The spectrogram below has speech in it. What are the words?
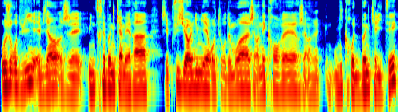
aujourd'hui, eh bien, j'ai une très bonne caméra, j'ai plusieurs lumières autour de moi, j'ai un écran vert, j'ai un micro de bonne qualité,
